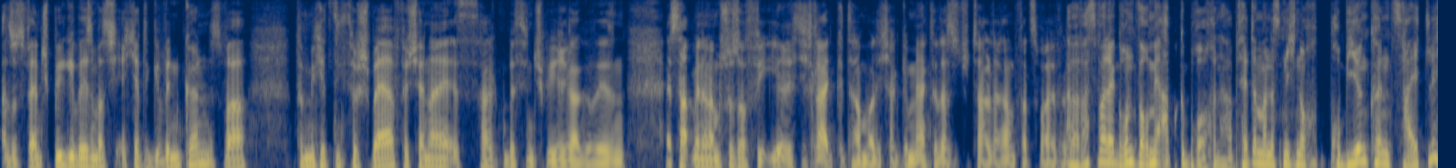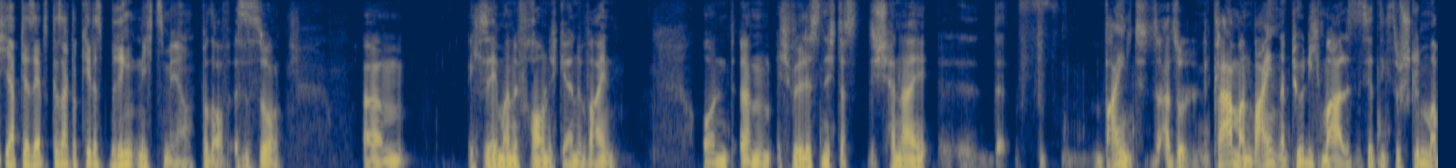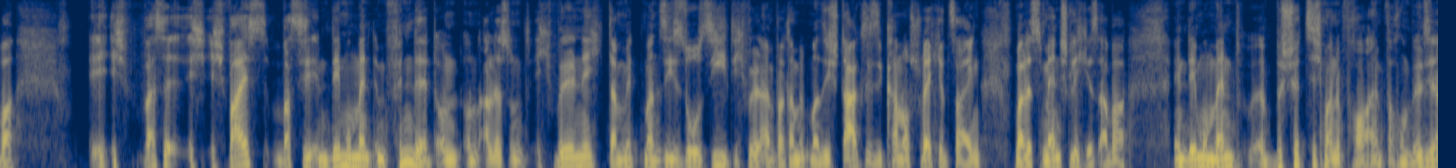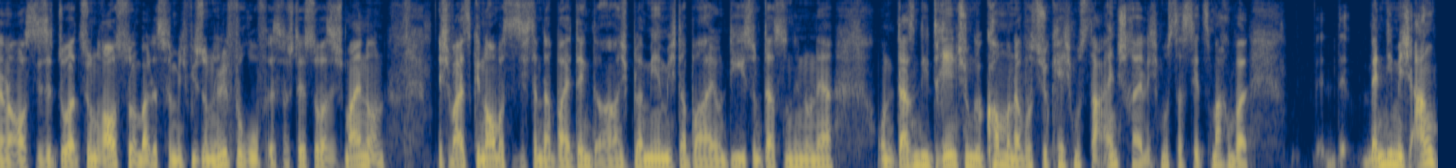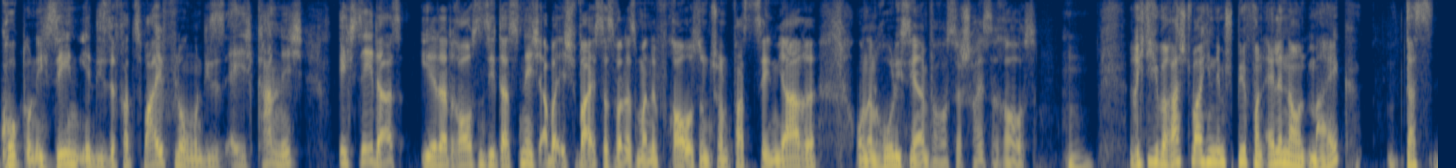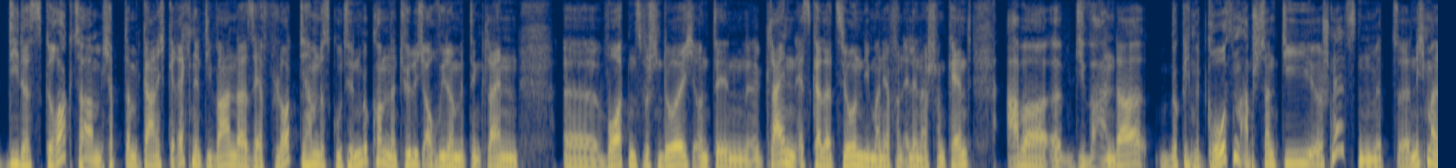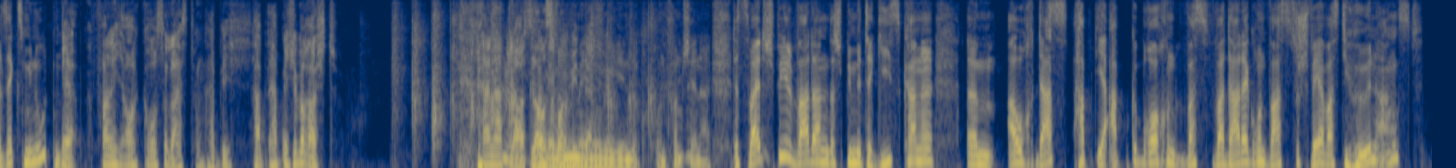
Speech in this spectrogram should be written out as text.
also es wäre ein Spiel gewesen, was ich echt hätte gewinnen können. Es war für mich jetzt nicht so schwer. Für Chennai ist es halt ein bisschen schwieriger gewesen. Es hat mir dann am Schluss auch für ihr richtig leid getan, weil ich halt gemerkt habe, dass ich total daran verzweifle. Aber was war der Grund, warum ihr abgebrochen habt? Hätte man das nicht noch probieren können zeitlich? Ihr habt ja selbst gesagt, okay, das bringt nichts mehr. pass auf, es ist so. Ähm, ich sehe meine Frau nicht gerne weinen. Und ähm, ich will das nicht, dass die Chennai äh, weint. Also klar, man weint natürlich mal. Es ist jetzt nicht so schlimm, aber ich, weiß, ich, ich weiß, was sie in dem Moment empfindet und, und alles. Und ich will nicht, damit man sie so sieht. Ich will einfach, damit man sie stark sieht. Sie kann auch Schwäche zeigen, weil es menschlich ist. Aber in dem Moment äh, beschütze ich meine Frau einfach und will sie dann aus der Situation rausholen, weil das für mich wie so ein Hilferuf ist. Verstehst du, was ich meine? Und ich weiß genau, was sie sich dann dabei denkt. Oh, ich blamier mich dabei und dies und das und hin und her. Und da sind die Tränen schon gekommen und da wusste ich, okay, ich muss da einschreiten. Ich muss das jetzt machen, weil wenn die mich anguckt und ich sehe in ihr diese Verzweiflung und dieses, ey, ich kann nicht, ich sehe das. Ihr da draußen seht das nicht, aber ich weiß das, weil das meine Frau ist und schon fast zehn Jahre und dann hole ich sie einfach aus der Scheiße raus. Richtig überrascht war ich in dem Spiel von Elena und Mike, dass die das gerockt haben. Ich habe damit gar nicht gerechnet. Die waren da sehr flott, die haben das gut hinbekommen. Natürlich auch wieder mit den kleinen äh, Worten zwischendurch und den äh, kleinen Eskalationen, die man ja von Elena schon kennt. Aber äh, die waren da wirklich mit großem Abstand die äh, schnellsten, mit äh, nicht mal sechs Minuten. Ja, fand ich auch große Leistung. Hab ich, hab, hab mich überrascht. Kleiner Applaus, Applaus von dafür. Menowin und von Chennai. Das zweite Spiel war dann das Spiel mit der Gießkanne. Ähm, auch das habt ihr abgebrochen. Was war da der Grund? War es zu schwer? War es die Höhenangst?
